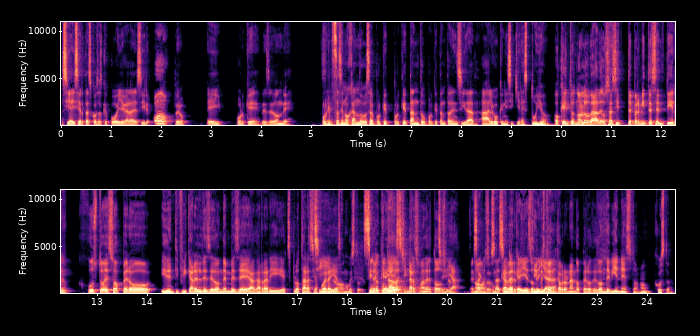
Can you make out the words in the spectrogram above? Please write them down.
sí hay ciertas cosas que puedo llegar a decir, oh, pero, hey, ¿por qué? ¿Desde dónde? ¿Por qué Sí. te estás enojando? O sea, ¿por qué, ¿por qué tanto? ¿Por qué tanta densidad a algo que ni siquiera es tuyo? Ok, entonces no lo da, de- o sea, sí te permite sentir justo eso, pero identificar el desde dónde en vez de agarrar y explotar hacia Sí, afuera. y es como, justo. Estoy Siento que ahí es- a chingar a su madre todos Sí, y no. ya. Exacto, No, es o como sea, que, a siento ver, que ahí es sí donde me ya- estoy encabronando, pero ¿de dónde viene esto, no? Justo.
